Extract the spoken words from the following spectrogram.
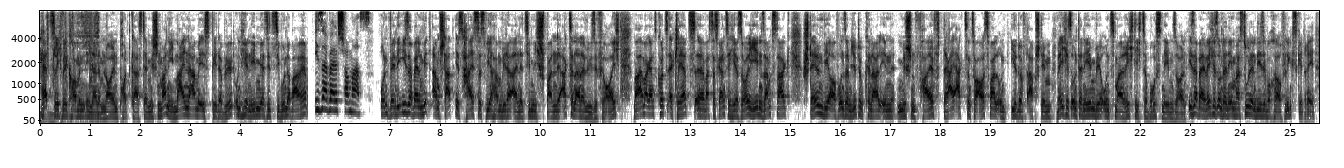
Herzlich willkommen in einem neuen Podcast der Mission Money. Mein Name ist Peter Blöd und hier neben mir sitzt die wunderbare Isabel Schommers. Und wenn die Isabel mit am Start ist, heißt es, wir haben wieder eine ziemlich spannende Aktienanalyse für euch. Mal einmal ganz kurz erklärt, äh, was das Ganze hier soll. Jeden Samstag stellen wir auf unserem YouTube-Kanal in Mission 5 drei Aktien zur Auswahl und ihr dürft abstimmen, welches Unternehmen wir uns mal richtig zur Brust nehmen sollen. Isabel, welches Unternehmen hast du denn diese Woche auf links gedreht?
